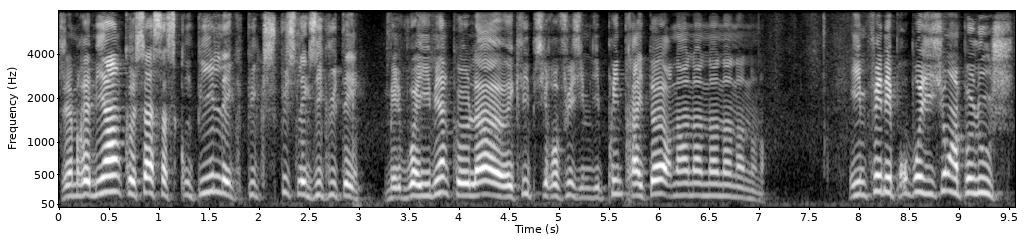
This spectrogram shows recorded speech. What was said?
J'aimerais bien que ça, ça se compile et puis que je puisse l'exécuter. Mais vous voyez bien que là, euh, Eclipse, il refuse. Il me dit printwriter, non, non, non, non, non, non, il me fait des propositions un peu louches.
